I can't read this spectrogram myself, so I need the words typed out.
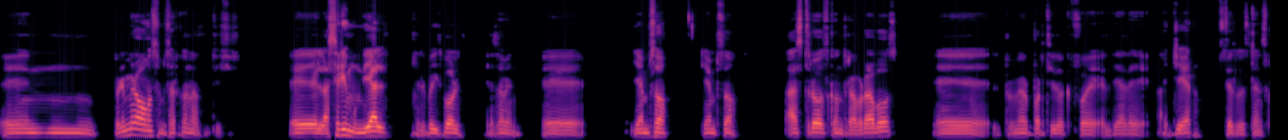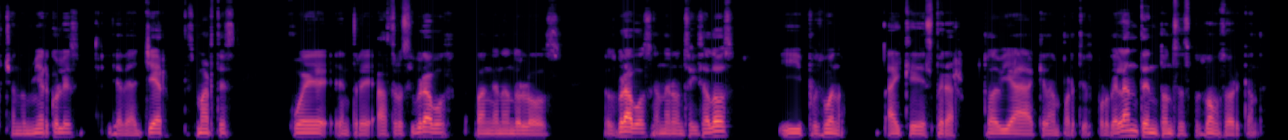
primero vamos a empezar con las noticias. Eh, la serie mundial del béisbol, ya saben, eh, ya empezó, ya empezó. Astros contra Bravos. Eh, el primer partido que fue el día de ayer, ustedes lo están escuchando el miércoles, el día de ayer, es martes, fue entre Astros y Bravos. Van ganando los los Bravos ganaron 6 a 2 y pues bueno, hay que esperar. Todavía quedan partidos por delante, entonces pues vamos a ver qué onda.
